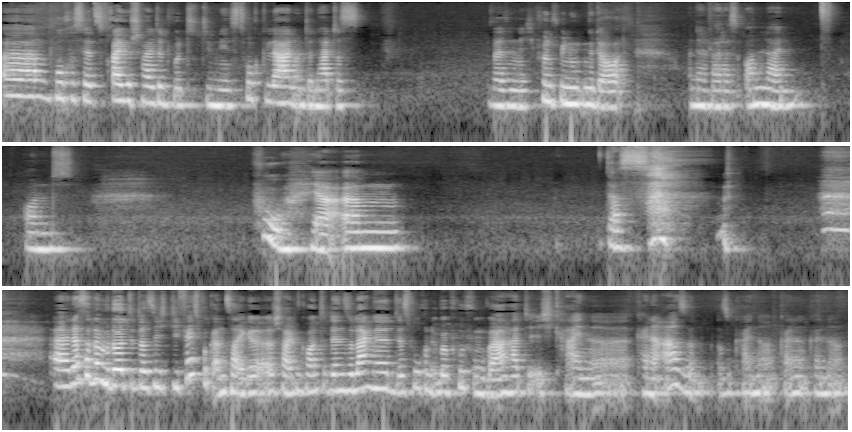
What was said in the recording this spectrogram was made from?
äh, Buch ist jetzt freigeschaltet, wird demnächst hochgeladen und dann hat es, weiß ich nicht, fünf Minuten gedauert. Und dann war das online. Und puh, ja, ähm, das Äh, das hat dann bedeutet, dass ich die Facebook-Anzeige äh, schalten konnte, denn solange das Buch in Überprüfung war, hatte ich keine, keine ASE, also keine, keine, keine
